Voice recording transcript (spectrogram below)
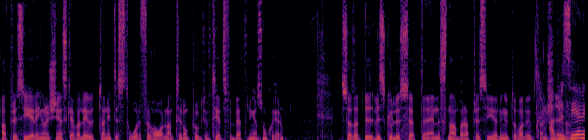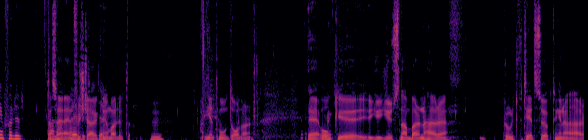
apprecieringen av den kinesiska valutan inte står i förhållande till de produktivitetsförbättringar som sker. Så att vi, vi skulle sett en snabbare appreciering av valutan i Kina. Appreciering får du alltså en förstärkning av valutan mm. gentemot dollarn. Eh, och eh, ju snabbare den här produktivitetsökningen är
